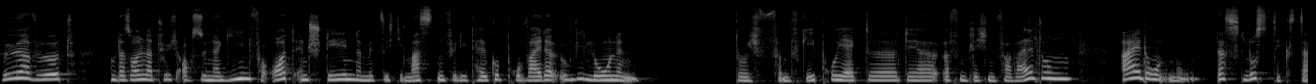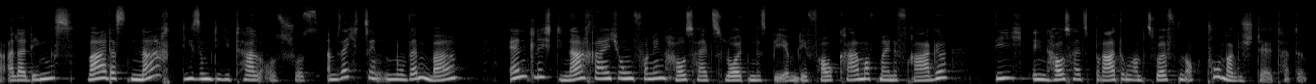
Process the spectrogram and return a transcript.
höher wird. Und da sollen natürlich auch Synergien vor Ort entstehen, damit sich die Masten für die Telco-Provider irgendwie lohnen. Durch 5G-Projekte der öffentlichen Verwaltung. I don't know. Das Lustigste allerdings war, dass nach diesem Digitalausschuss am 16. November endlich die Nachreichung von den Haushaltsleuten des BMDV kam auf meine Frage, die ich in Haushaltsberatung am 12. Oktober gestellt hatte.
